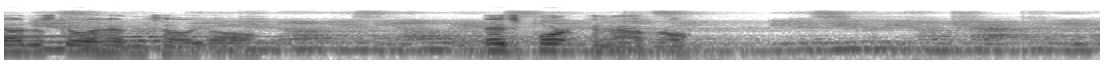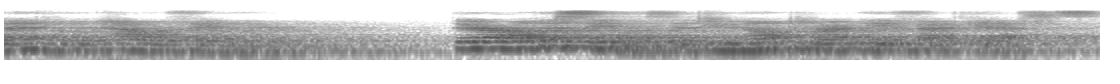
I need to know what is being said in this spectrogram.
I'll just go ahead and tell y'all. you do not use the elevator It's Port Canaveral. Because you could become trapped in the event of a power failure. There are other signals that do not directly affect guests.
